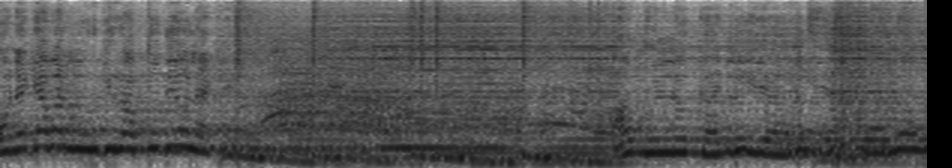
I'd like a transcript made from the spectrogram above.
অনেকে আবার মুরগির রক্ত দিয়েও লেখে। আঙুল কাটিয়া কলম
